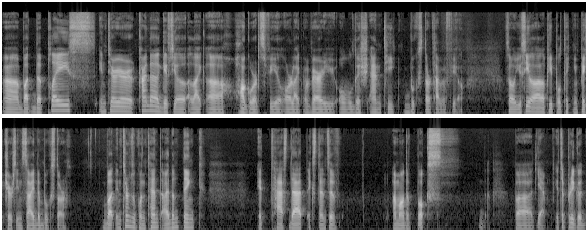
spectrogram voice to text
Uh, but the place interior kind of gives you a, like a Hogwarts feel or like a very oldish antique bookstore type of feel. So you see a lot of people taking pictures inside the bookstore. But in terms of content, I don't think it has that extensive amount of books. But yeah, it's a pretty good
